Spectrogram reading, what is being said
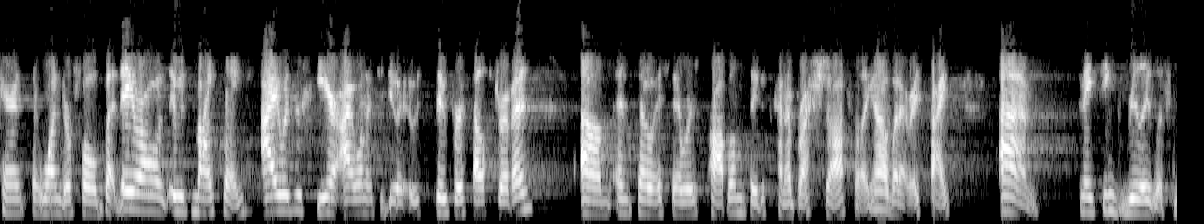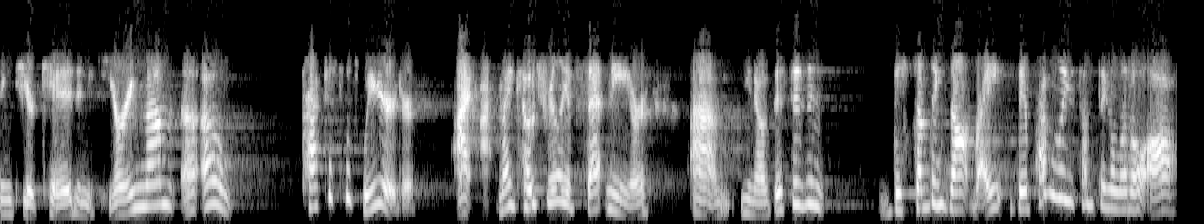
parents. They're wonderful, but they were all, it was my thing. I was a skier. I wanted to do it. It was super self driven. Um, and so if there was problems, they just kind of brushed it off. They're like, oh, whatever, it's fine. Um, and I think really listening to your kid and hearing them, uh, oh, practice was weird, or I, I, my coach really upset me, or, um, you know, this isn't, this something's not right. There's probably something a little off.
